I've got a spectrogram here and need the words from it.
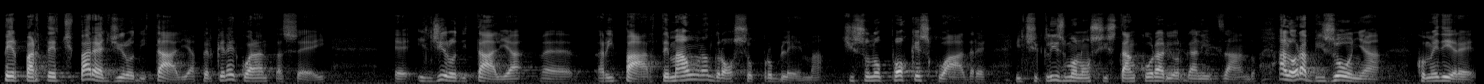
per partecipare al Giro d'Italia, perché nel 1946 eh, il Giro d'Italia eh, riparte, ma ha un grosso problema, ci sono poche squadre, il ciclismo non si sta ancora riorganizzando. Allora bisogna, come dire,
